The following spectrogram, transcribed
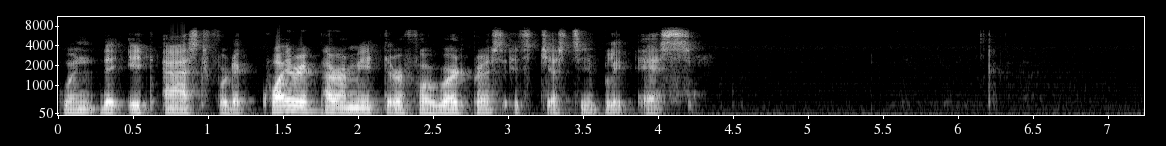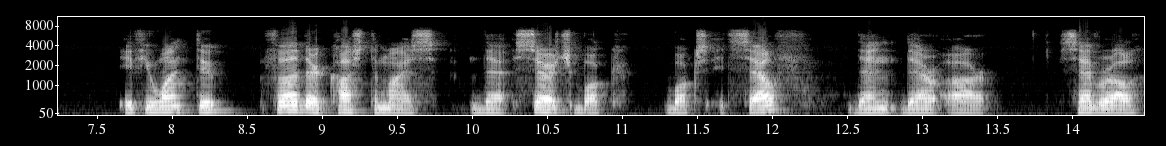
when it asks for the query parameter for WordPress, it's just simply S. If you want to further customize the search box, box itself, then there are several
